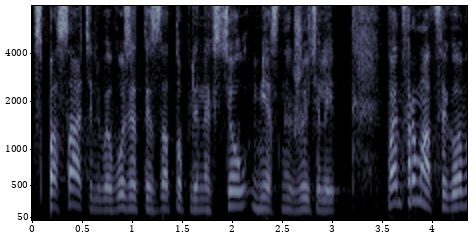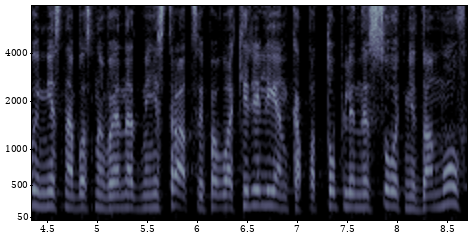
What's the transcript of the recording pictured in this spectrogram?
Спасатели вывозят из затопленных сел местных жителей. По информации главы местной областной военной администрации Павла Кириленко, подтоплены сотни домов.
